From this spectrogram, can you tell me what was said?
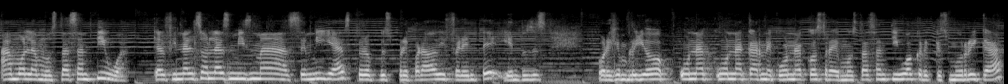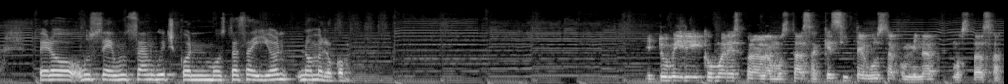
amo la mostaza antigua, que al final son las mismas semillas, pero pues preparado diferente. Y entonces, por ejemplo, yo una, una carne con una costra de mostaza antigua creo que es muy rica, pero use un sándwich con mostaza ladillón, no me lo como. ¿Y tú, Miri, cómo eres para la mostaza? ¿Qué sí te gusta combinar con mostaza?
